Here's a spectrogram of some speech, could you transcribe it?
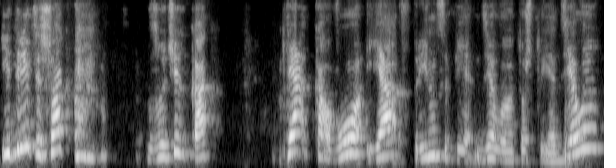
И третий шаг звучит как для кого я, в принципе, делаю то, что я делаю,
